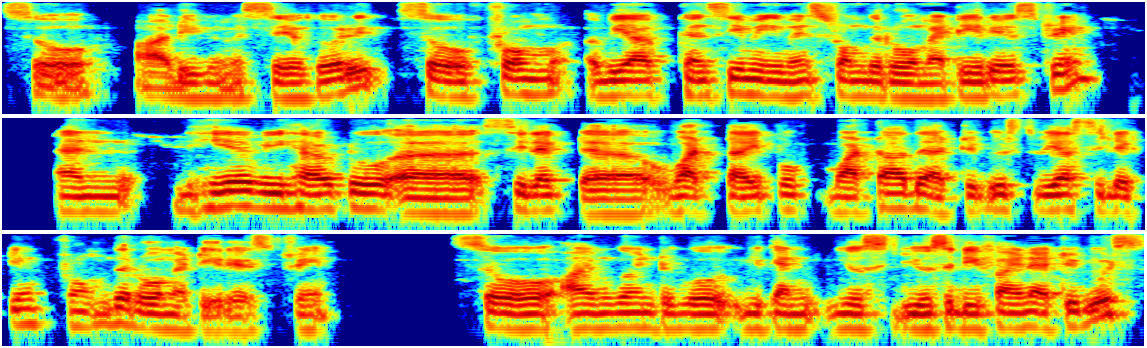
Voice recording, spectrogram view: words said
So RDBMS save query. So from we are consuming events from the raw material stream, and here we have to uh, select uh, what type of what are the attributes we are selecting from the raw material stream. So I'm going to go. You can use user defined attributes,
